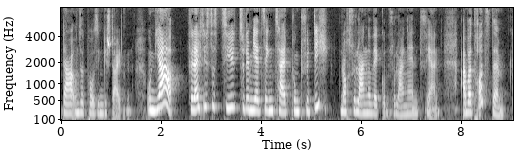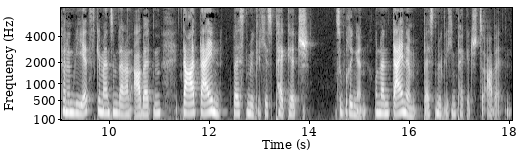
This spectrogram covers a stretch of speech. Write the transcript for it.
da unser Posing gestalten. Und ja, vielleicht ist das Ziel zu dem jetzigen Zeitpunkt für dich noch so lange weg und so lange entfernt. Aber trotzdem können wir jetzt gemeinsam daran arbeiten, da dein bestmögliches Package zu bringen und an deinem bestmöglichen Package zu arbeiten.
